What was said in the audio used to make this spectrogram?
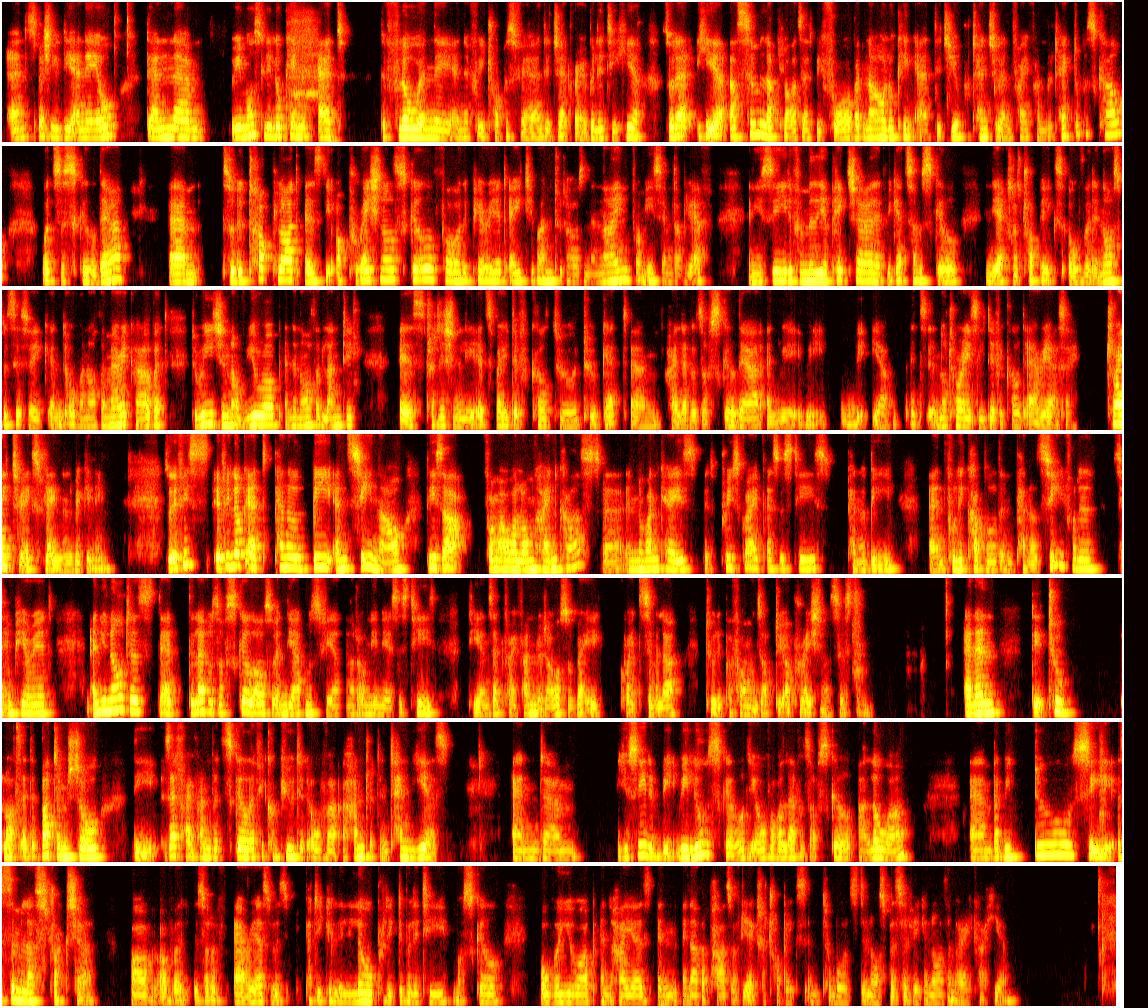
and especially the NAO, then um, we're mostly looking at the flow in the in the free troposphere and the jet variability here. So that here are similar plots as before, but now looking at the geopotential in 500 hectopascal. What's the skill there? Um, so the top plot is the operational skill for the period 81-2009 from ECMWF. And you see the familiar picture that we get some skill in the extratropics over the North Pacific and over North America, but the region of Europe and the North Atlantic is traditionally it's very difficult to to get um, high levels of skill there and we, we, we yeah it's a notoriously difficult area as I tried to explain in the beginning. So if we if we look at panel B and C now these are from our long hindcast. Uh, in the one case it's prescribed SSTs panel B and fully coupled in panel C for the same period. And you notice that the levels of skill also in the atmosphere, not only in the SSTs, TNZ 500 are also very quite similar to the performance of the operational system. And then the two plots at the bottom show the Z500 skill if you compute it over 110 years. And um, you see that we, we lose skill, the overall levels of skill are lower, um, but we do see a similar structure of, of a sort of areas with particularly low predictability, more skill, over Europe and higher in, in other parts of the extratropics and towards the North Pacific and North America here.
